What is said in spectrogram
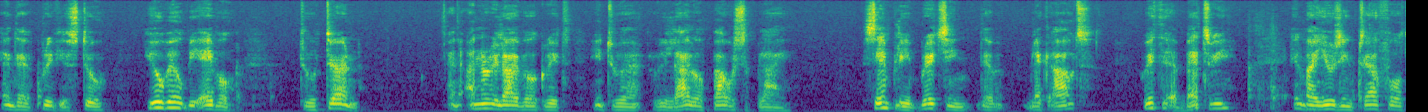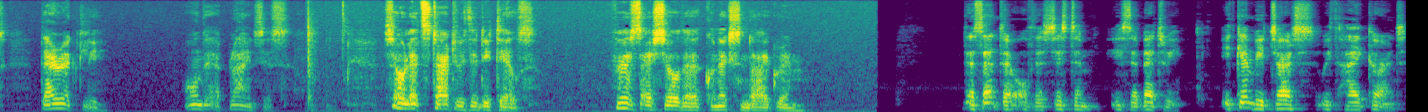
and the previous two, you will be able to turn an unreliable grid into a reliable power supply, simply bridging the blackout with a battery and by using 12 volt directly on the appliances. So let's start with the details. First I show the connection diagram. The center of the system is the battery. It can be charged with high current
